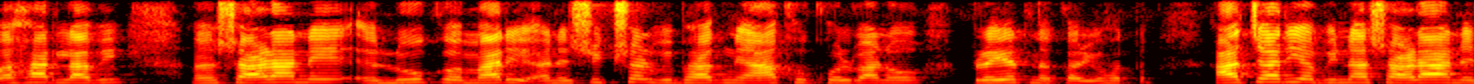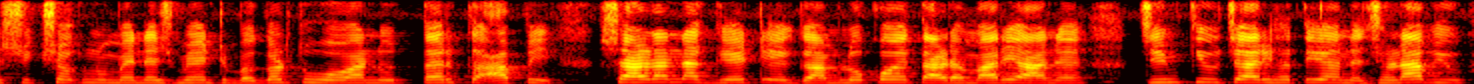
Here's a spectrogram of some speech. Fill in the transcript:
બહાર લાવી શાળાને લૂક મારી અને શિક્ષણ વિભાગને આંખ ખોલવાનો પ્રયત્ન કર્યો હતો. આચાર્ય વિના શાળા અને શિક્ષકનું મેનેજમેન્ટ બગડતું હોવાનું તર્ક આપી શાળાના ગેટ એ ગામ લોકોએ તાળા માર્યા અને ચીમકી ઉચ્ચારી હતી અને જણાવ્યું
